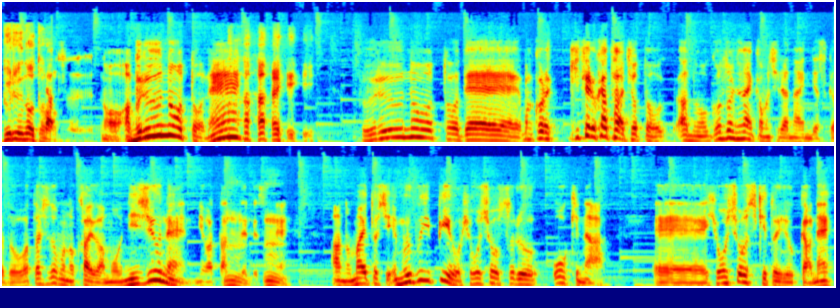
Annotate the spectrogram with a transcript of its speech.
ブルーノートの。2月のあブルーノートね。はいブルーノートで、まあ、これ聞いてる方はちょっとあのご存じないかもしれないんですけど私どもの会はもう20年にわたってですね、あの毎年 MVP を表彰する大きな、えー表彰式というかね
